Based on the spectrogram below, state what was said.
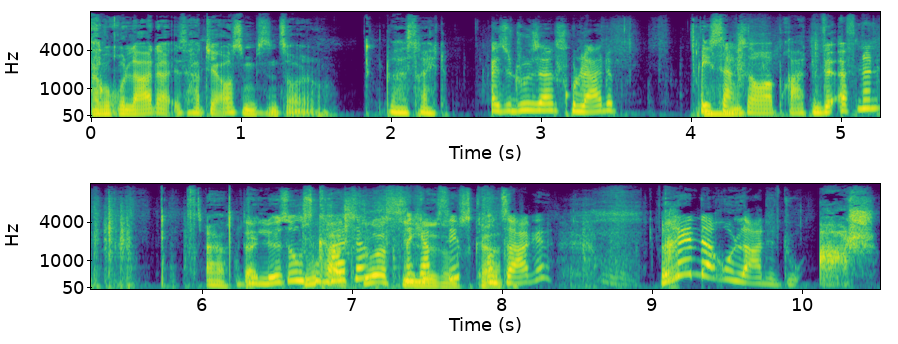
Aber Roulade ist, hat ja auch so ein bisschen Säure. Du hast recht. Also du sagst Roulade, ich sag Sauerbraten. Wir öffnen Ah, die Lösungskarte. Du hast, du hast die ich hab sie Lösungskarte. und sage Rinderroulade, du Arsch.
